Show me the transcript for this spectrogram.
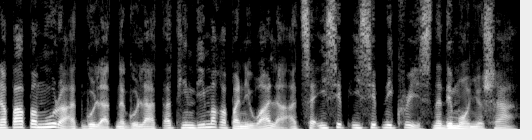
Napapamura at gulat na gulat at hindi makapaniwala at sa isip-isip ni Chris na demonyo siya.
